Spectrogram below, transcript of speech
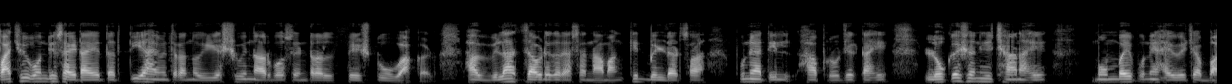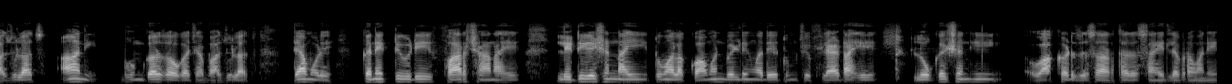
पाचवी कोणती साईट आहे तर ती आहे मित्रांनो Yashwin Urbo central phase two Wakad. हा विलास जावडेकर असा नामांकित बिल्डरचा पुण्यातील हा प्रोजेक्ट आहे. लोकेशन ही छान आहे. मुंबई पुणे हायवेच्या बाजूलाच आणि भूमकर चौकाच्या बाजूलाच. त्यामुळे कनेक्टिव्हिटी फार छान आहे. लिटिगेशन नाही तुम्हाला कॉमन बिल्डिंगमध्ये तुमचे फ्लॅट आहे. लोकेशन ही वाकड जसं अर्थात सांगितल्याप्रमाणे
